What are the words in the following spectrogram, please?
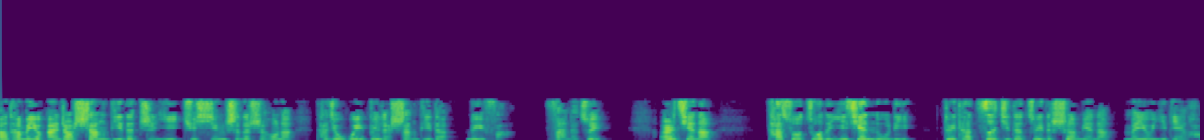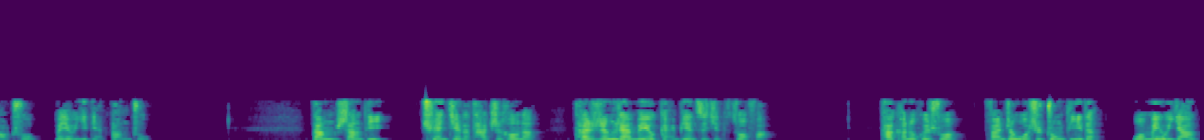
当他没有按照上帝的旨意去行事的时候呢，他就违背了上帝的律法，犯了罪。而且呢，他所做的一切努力，对他自己的罪的赦免呢，没有一点好处，没有一点帮助。当上帝劝诫了他之后呢，他仍然没有改变自己的做法。他可能会说：“反正我是种地的，我没有羊。”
